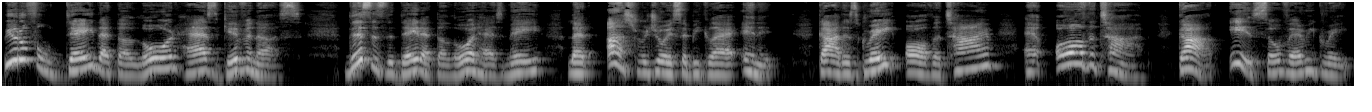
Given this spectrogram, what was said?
beautiful day that the Lord has given us. This is the day that the Lord has made. Let us rejoice and be glad in it. God is great all the time, and all the time, God is so very great.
